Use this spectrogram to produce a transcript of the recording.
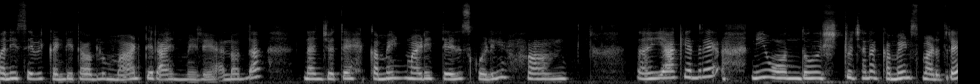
ಮನಿ ಸೇವೆ ಖಂಡಿತವಾಗ್ಲೂ ಮಾಡ್ತೀರಾ ಇನ್ಮೇಲೆ ಅನ್ನೋದನ್ನ ನನ್ನ ಜೊತೆ ಕಮೆಂಟ್ ಮಾಡಿ ತಿಳಿಸ್ಕೊಳ್ಳಿ. ಯಾಕೆಂದರೆ ನೀವು ಒಂದು ಇಷ್ಟು ಜನ ಕಮೆಂಟ್ಸ್ ಮಾಡಿದ್ರೆ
